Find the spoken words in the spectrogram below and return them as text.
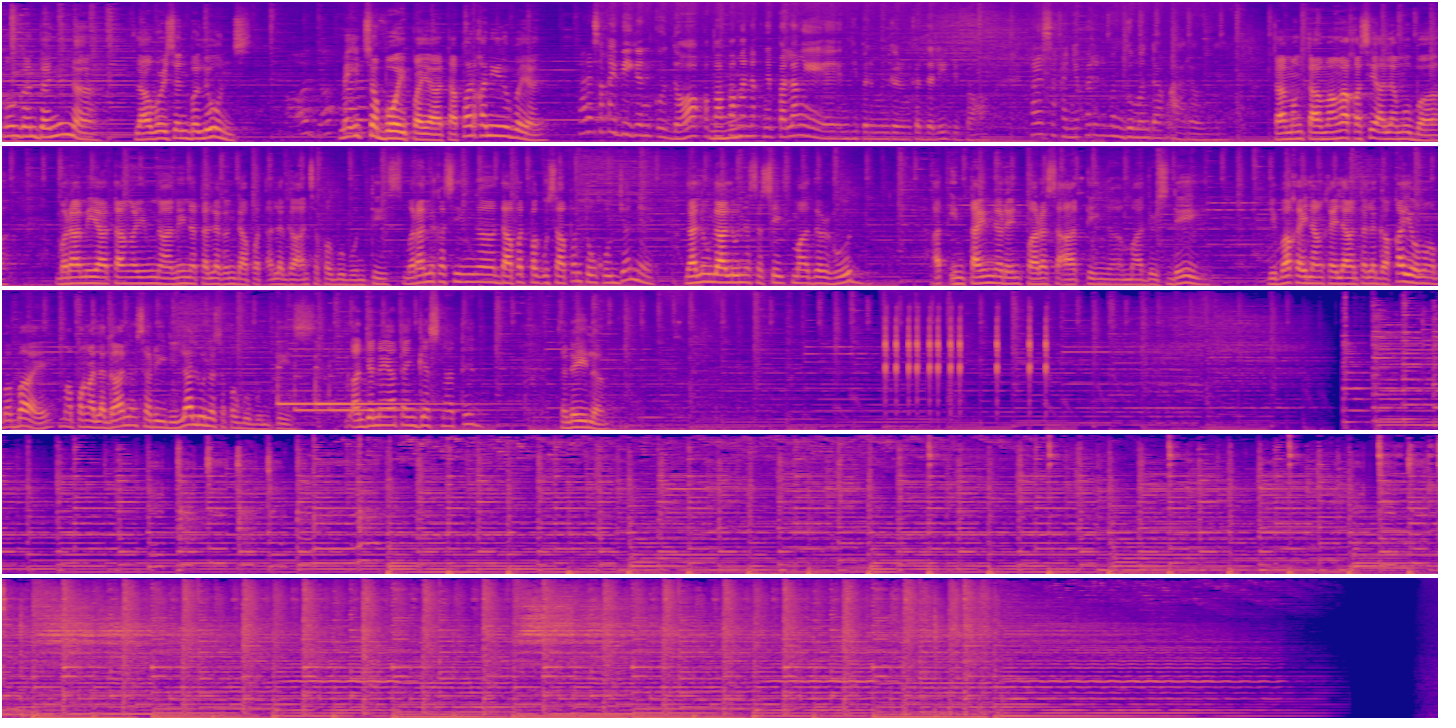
Oh, ang ganda nun na. Flowers and balloons. Oo, Doc. May It's a Boy pa yata. Para kanino ba yan? Para sa kaibigan ko, Doc. Kapapanganak niya pa lang eh. Hindi pa naman ganun kadali, di ba? Para sa kanya, para naman gumanda ang araw niya. Tamang-tama nga kasi alam mo ba, marami yata ngayong nanay na talagang dapat alagaan sa pagbubuntis. Marami kasing ah, dapat pag-usapan tungkol dyan eh. Lalong-lalo na sa safe motherhood at in time na rin para sa ating ah, Mother's Day. Di ba? Kailangan-kailangan talaga kayo, mga babae, mapangalagaan ng sarili, lalo na sa pagbubuntis. Andyan na yata yung guest natin. Sandali lang.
